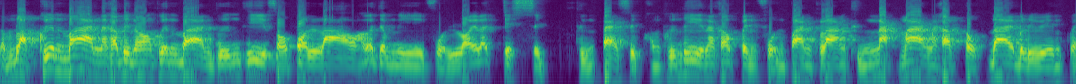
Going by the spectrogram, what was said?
สำหรับเพื่อนบ้านนะครับพี่น้องเพื่อนบ้านพื้นที่สปลาวเขาก็จะมีฝนร้อยละ 70 ถึง 80 ของพื้นที่นะครับ เป็นฝนปานกลางถึงหนักมากนะครับ ตกได้บริเวณแขว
